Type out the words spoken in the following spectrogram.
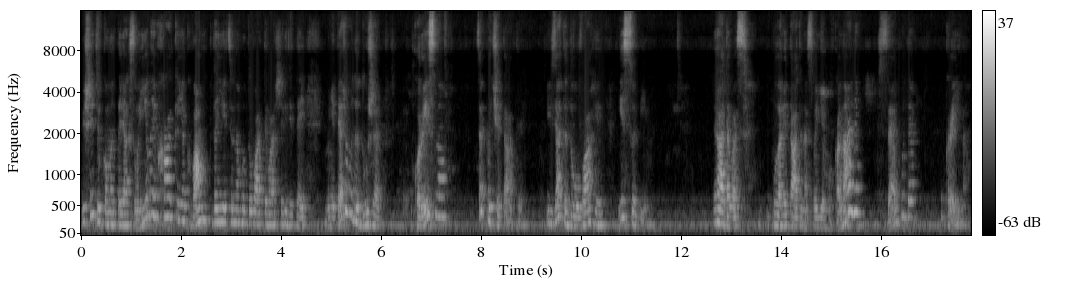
пишіть у коментарях свої лайфхаки, як вам вдається нагодувати ваших дітей. Мені теж буде дуже корисно це прочитати і взяти до уваги і собі. Рада вас була вітати на своєму каналі. Все буде Україна!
